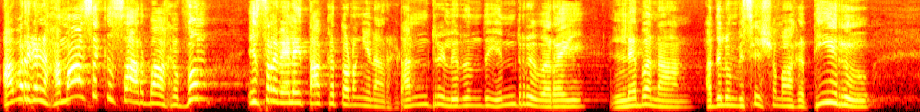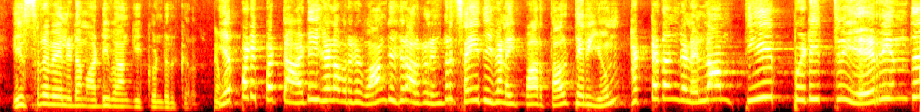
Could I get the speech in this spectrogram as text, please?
அவர்கள் ஹமாஸுக்கு சார்பாகவும் இஸ்ரவேலை தாக்கத் தொடங்கினார்கள். அன்றிலிருந்து இன்று வரை லெபனான் அதிலும் விசேஷமாக தீரு இஸ்ரவேலிடம் அடி வாங்கி கொண்டிருக்கிறது. எப்படிப்பட்ட அடிகள் அவர்கள் வாங்குகிறார்கள் என்று செய்திகளை பார்த்தால் தெரியும். கட்டடங்கள் எல்லாம் தீப்பிடித்து எரிந்து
